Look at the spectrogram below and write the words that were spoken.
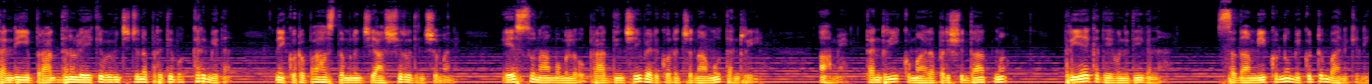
తండ్రి ఈ ప్రార్థనలు ఏకీభవించుచున్న ప్రతి ఒక్కరి మీద నీ కృపాహస్తం నుంచి ఆశీర్వదించమని ఏసు నామములో ప్రార్థించి వేడుకొనుచున్నాము తండ్రి. ఆమె తండ్రి కుమార పరిశుద్ధాత్మ త్రియేక దేవుని దీవెన సదా మీకును మీ కుటుంబానికి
